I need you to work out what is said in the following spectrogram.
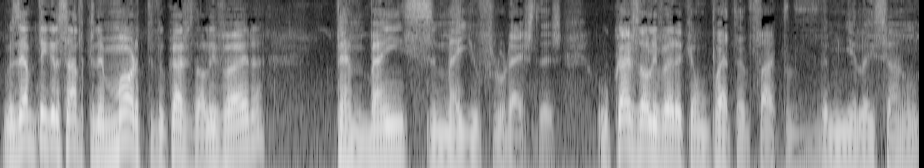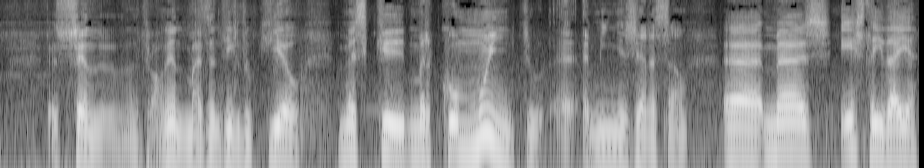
Mas é muito engraçado que na morte do Carlos de Oliveira, também semeio florestas. O Carlos de Oliveira, que é um poeta, de facto, da minha eleição, sendo naturalmente mais antigo do que eu, mas que marcou muito a, a minha geração. Uh, mas esta ideia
